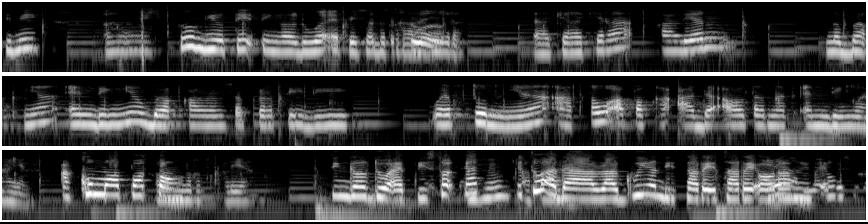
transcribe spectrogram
ini eh, True Beauty tinggal dua episode Betul. Nah kira-kira kalian nebaknya endingnya bakalan seperti di webtoonnya atau apakah ada alternate ending lain Aku mau kalau potong. menurut kalian Tinggal dua episode kan? Mhm, Itu apa? ada lagu yang dicari-cari Iya, orang itu episode.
